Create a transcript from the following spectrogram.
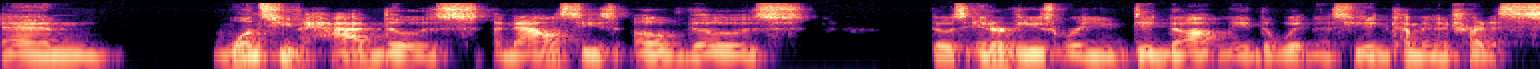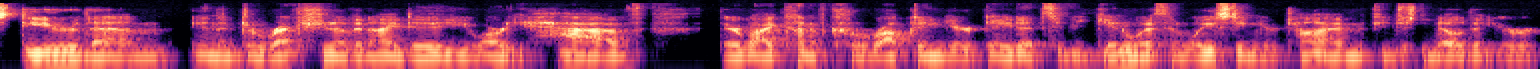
And once you've had those analyses of those those interviews where you did not lead the witness, you didn't come in and try to steer them in the direction of an idea you already have, thereby kind of corrupting your data to begin with and wasting your time if you just know that you're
